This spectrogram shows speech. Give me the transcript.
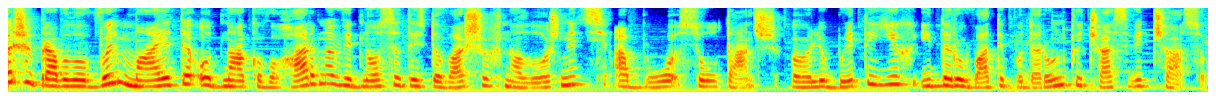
Перше правило: ви маєте однаково гарно відноситись до ваших наложниць або султанш, е, любити їх і дарувати подарунки час від часу.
